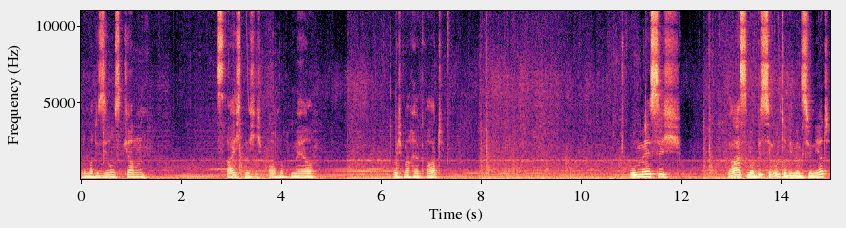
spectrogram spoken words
Automatisierungskern. Das reicht nicht, ich brauche noch mehr. Aber ich mache ja gerade strommäßig. Ja, ist immer ein bisschen unterdimensioniert.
